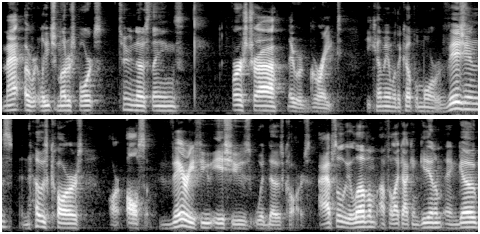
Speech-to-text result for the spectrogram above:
Matt over at Leach Motorsports tuned those things. First try, they were great. He come in with a couple more revisions, and those cars are awesome. Very few issues with those cars. I absolutely love them. I feel like I can get in them and go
